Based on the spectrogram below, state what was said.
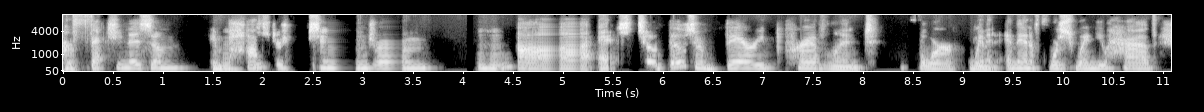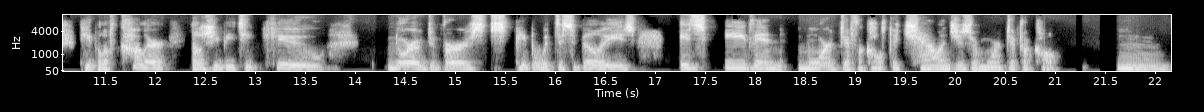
perfectionism, imposter mm-hmm. syndrome Mm-hmm. Uh, and so those are very prevalent for women. And then, of course, when you have people of color, LGBTQ, neurodiverse, people with disabilities, it's even more difficult. The challenges are more difficult. Mm.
